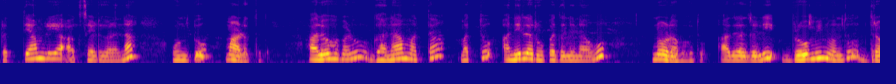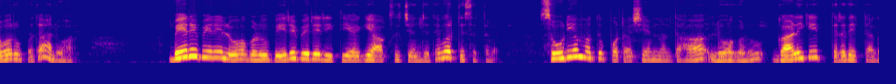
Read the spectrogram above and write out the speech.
ಪ್ರತ್ಯಾಮ್ಲೀಯ ಆಕ್ಸೈಡ್ಗಳನ್ನು ಉಂಟು ಮಾಡುತ್ತದೆ ಅಲೋಹಗಳು ಘನ ಮತ್ತು ಮತ್ತು ಅನಿಲ ರೂಪದಲ್ಲಿ ನಾವು ನೋಡಬಹುದು. ಆದರೆ ಅದರಲ್ಲಿ ಬ್ರೋಮಿನ್ ಒಂದು ದ್ರವ ರೂಪದ ಅಲೋಹ. ಬೇರೆ ಬೇರೆ ಲೋಹಗಳು ಬೇರೆ ಬೇರೆ ರೀತಿಯಾಗಿ ಆಕ್ಸಿಜನ್ ಜೊತೆ ವರ್ತಿಸುತ್ತವೆ. ಸೋಡಿಯಂ ಮತ್ತು ಪೊಟ್ಯಾಷಿಯಂನಂತಹ ಲೋಹಗಳು ಗಾಳಿಗೆ ತೆರೆದಿಟ್ಟಾಗ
